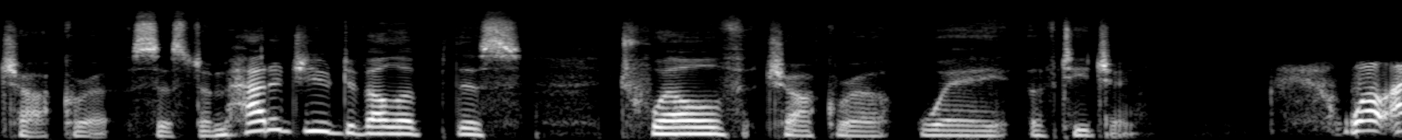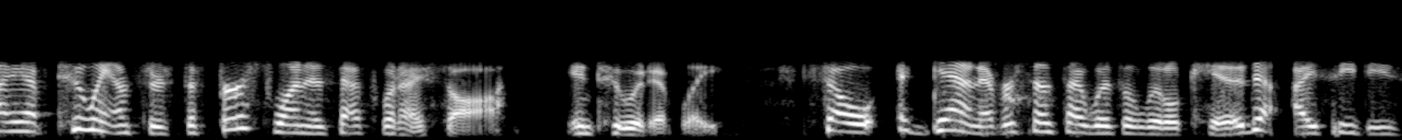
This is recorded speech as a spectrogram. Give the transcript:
chakra system. How did you develop this 12 chakra way of teaching? Well, I have two answers. The first one is that's what I saw intuitively. So, again, ever since I was a little kid, I see these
